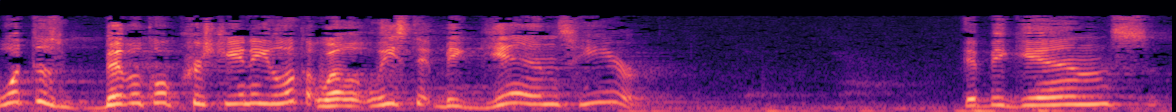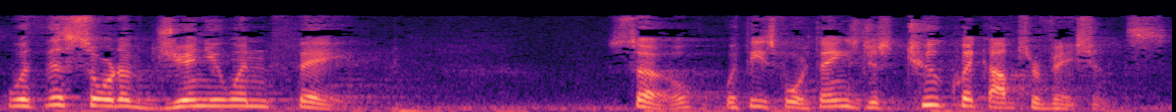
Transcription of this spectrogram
What does biblical Christianity look like? Well, at least it begins here. It begins with this sort of genuine faith. So, with these four things, just two quick observations.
